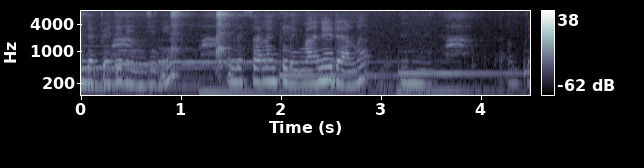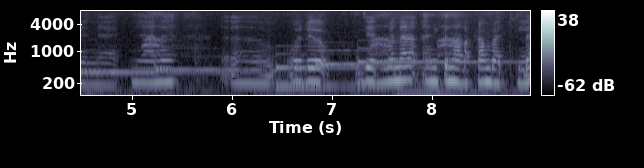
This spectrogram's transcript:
എന്റെ പേര് രഞ്ജിനി. എന്റെ സ്ഥലം കിളിമാനൂരാണ്. പിന്നെ ഞാൻ ഒരു ജന്മന എനിക്ക് നടക്കാൻ പറ്റില്ല.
